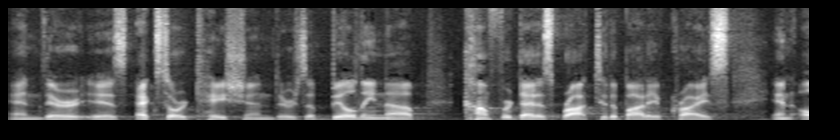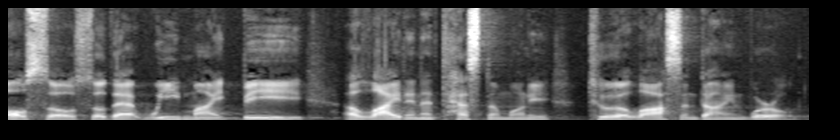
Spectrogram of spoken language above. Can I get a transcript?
and there is exhortation, there's a building up, comfort that is brought to the body of Christ, and also so that we might be a light and a testimony to a lost and dying world.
